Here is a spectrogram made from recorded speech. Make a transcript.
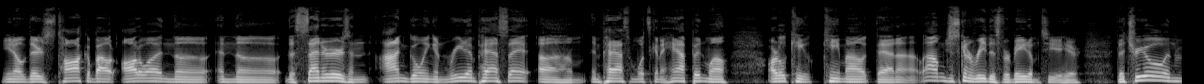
you know there's talk about Ottawa and the and the the Senators and ongoing and read impasse um, impasse and what's going to happen. Well, article came out that uh, I'm just going to read this verbatim to you here. The trio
